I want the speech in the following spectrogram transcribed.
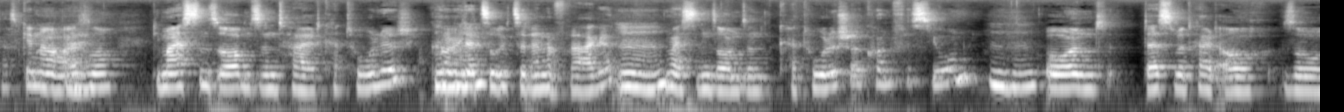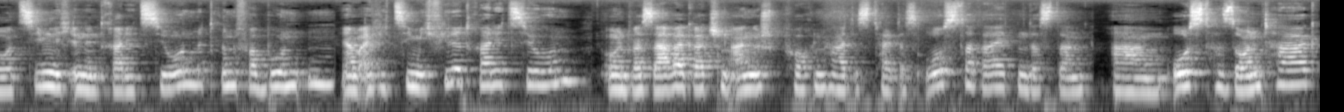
Das Genau, also die meisten Sorben sind halt katholisch. Kommen wir wieder zurück zu deiner Frage. Die meisten Sorben sind katholischer Konfession. Und das wird halt auch so ziemlich in den Traditionen mit drin verbunden. Wir haben eigentlich ziemlich viele Traditionen. Und was Sarah gerade schon angesprochen hat, ist halt das Osterreiten, das dann am Ostersonntag,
